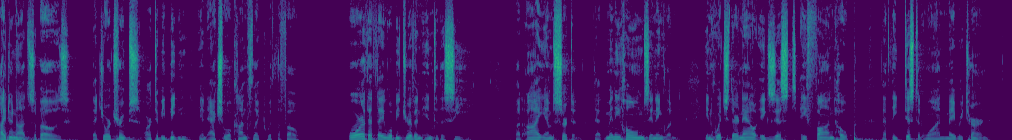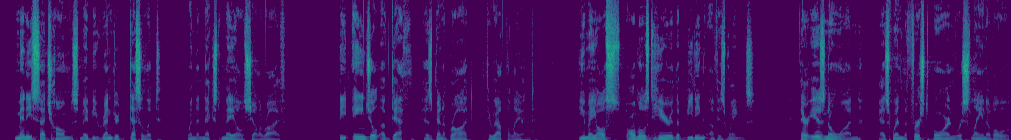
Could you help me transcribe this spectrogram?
I do not suppose that your troops are to be beaten in actual conflict with the foe, or that they will be driven into the sea. But I am certain that many homes in England, in which there now exists a fond hope that the distant one may return, many such homes may be rendered desolate when the next mail shall arrive. The angel of death has been abroad throughout the land. You may almost hear the beating of his wings. There is no one as when the firstborn were slain of old,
